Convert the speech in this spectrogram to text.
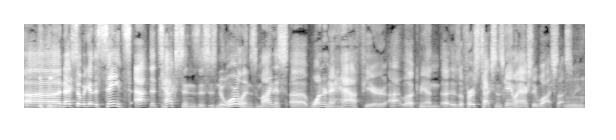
Uh, next up, we got the Saints at the Texans. This is New Orleans minus uh, one and a half here. Uh, look, man, uh, it was the first Texans game I actually watched last Mm. week.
